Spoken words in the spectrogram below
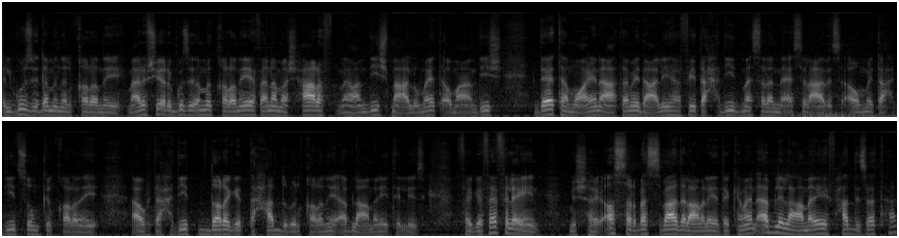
الجزء ده من القرنية. ما عرفش يقرأ الجزء ده من القرنية فأنا مش هعرف ما عنديش معلومات أو ما عنديش داتا معينة أعتمد عليها في تحديد مثلا مقاس العدسة أو تحديد سمك القرنية أو تحديد درجة تحدب القرنية قبل عملية الليزك فجفاف العين مش هيأثر بس بعد العملية ده كمان قبل العملية في حد ذاتها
